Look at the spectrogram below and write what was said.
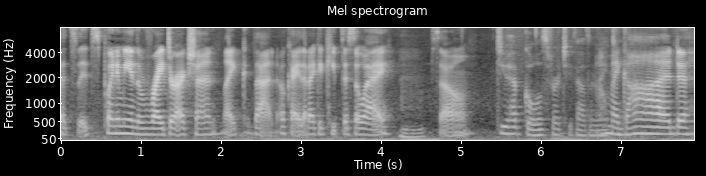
that's it's pointing me in the right direction, like that. Okay, that I could keep this away. Mm-hmm. So Do you have goals for 2019? oh my god.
